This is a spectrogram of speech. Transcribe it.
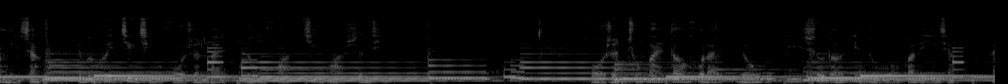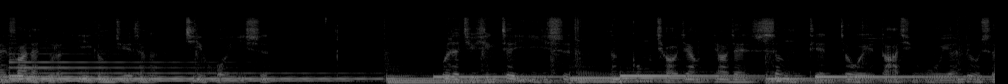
葬礼上，人们会敬请火神来融化、净化身体。火神崇拜到后来，由于受到印度文化的影响，还发展出了一更绝上的祭火仪式。为了举行这一仪式，能工巧匠要在圣田周围搭起五颜六色、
